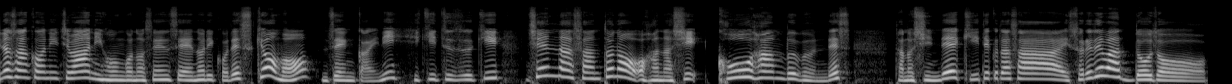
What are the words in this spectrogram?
皆さんこんにちは。日本語の先生のりこです。今日も前回に引き続き、チェンナーさんとのお話、後半部分です。楽しんで聞いてください。それではどうぞ。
